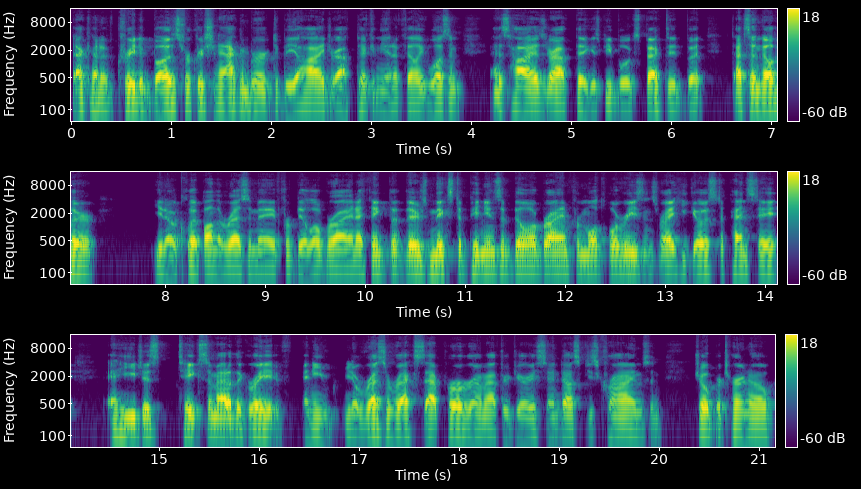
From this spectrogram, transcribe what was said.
that kind of created buzz for Christian Hackenberg to be a high draft pick in the NFL. He wasn't as high as draft pick as people expected, but that's another you know clip on the resume for Bill O'Brien. I think that there's mixed opinions of Bill O'Brien for multiple reasons, right? He goes to Penn State and he just takes him out of the grave and he you know resurrects that program after Jerry Sandusky's crimes and Joe Paterno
